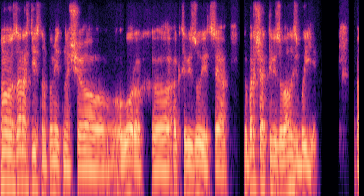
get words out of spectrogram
Ну зараз дійсно помітно, що ворог е, активізується. По-перше, активізувались бої. Е,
